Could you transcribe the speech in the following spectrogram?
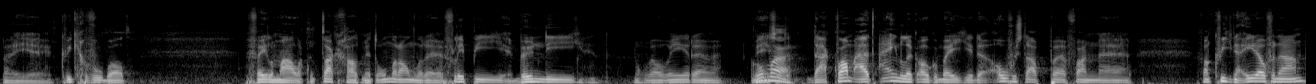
bij Kwiek gevoetbald. Vele malen contact gehad met onder andere Flippy, Bundy. Nog wel weer Kom maar. Daar kwam uiteindelijk ook een beetje de overstap eh, van, eh van Kwiek naar Edo vandaan.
